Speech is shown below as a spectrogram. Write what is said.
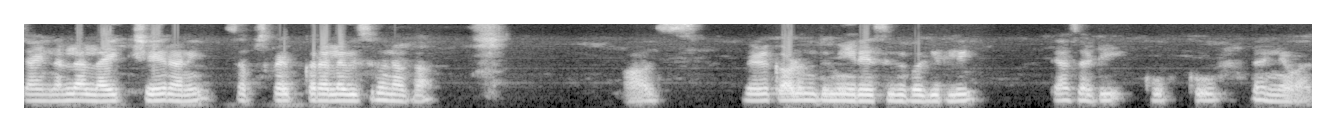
चॅनलला लाईक शेअर आणि सबस्क्राईब करायला विसरू नका. आज वेळ काढून तुम्ही रेसिपी बघितली. त्यासाठी खूप खूप धन्यवाद.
